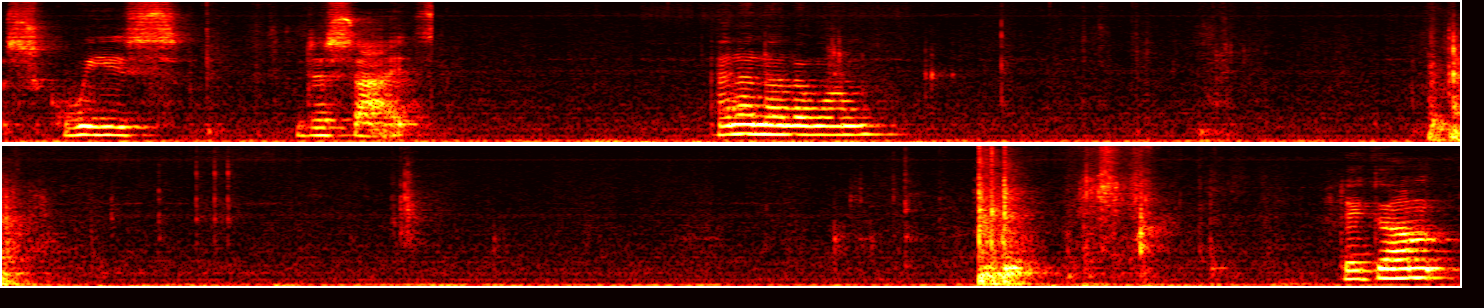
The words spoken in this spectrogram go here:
squeeze the sides. And another one. They come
